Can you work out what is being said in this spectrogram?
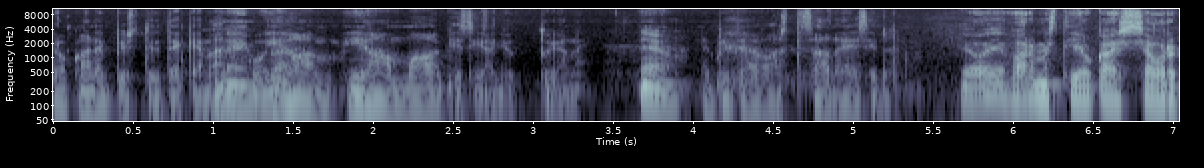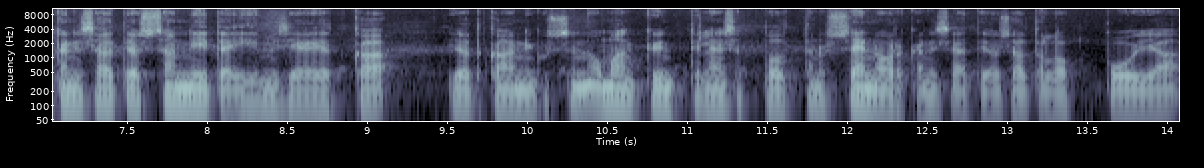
jokainen pystyy tekemään niin kuin ihan, ihan maagisia juttuja. Niin Joo. Ne pitää vaan sitten saada esille. Joo, ja varmasti jokaisessa organisaatiossa on niitä ihmisiä, jotka, jotka on niin sen oman kynttilänsä polttanut sen organisaation osalta loppuun, ja,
